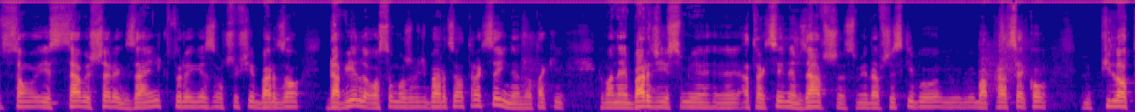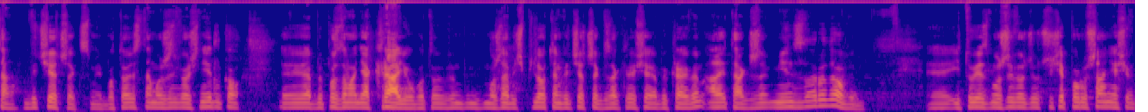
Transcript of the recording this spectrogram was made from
są, jest cały szereg zajęć, które jest oczywiście bardzo, dla wielu osób może być bardzo atrakcyjne. No taki chyba najbardziej w sumie e, atrakcyjnym zawsze, w sumie dla wszystkich było, była praca jako pilota wycieczek w sumie, bo to jest ta możliwość nie tylko e, jakby poznawania kraju, bo to można być pilotem wycieczek w zakresie jakby krajowym, ale także międzynarodowym. E, I tu jest możliwość oczywiście poruszania się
